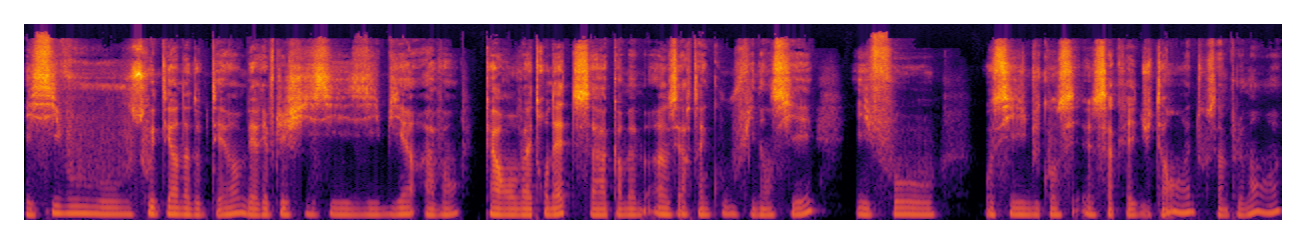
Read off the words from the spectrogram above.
Et si vous souhaitez en adopter un, ben réfléchissez-y bien avant, car on va être honnête, ça a quand même un certain coût financier. Il faut aussi lui consacrer du temps, hein, tout simplement. Hein.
